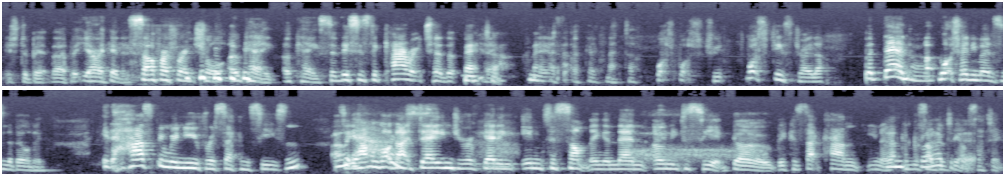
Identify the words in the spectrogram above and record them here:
finished a bit there, but yeah, I get it. Self-referential. okay, okay. So this is the character that okay, Meta, Okay, meta. I th- okay, meta. Watch, watch, the tre- watch the teaser trailer, but then Oh. uh, watch Only Murders in the Building. It has been renewed for a second season, Oh, so you haven't got that danger of getting into something and then only to see it go because that can, you know, that I'm can be glad sometimes be upsetting.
